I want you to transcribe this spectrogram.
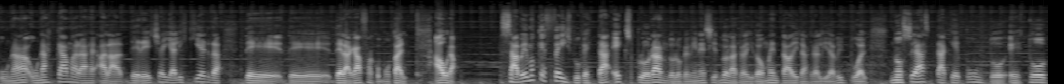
una, unas cámaras a la derecha y a la izquierda de, de la gafa como tal. Ahora, Sabemos que Facebook está explorando lo que viene siendo la realidad aumentada y la realidad virtual. No sé hasta qué punto esto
